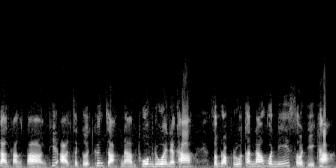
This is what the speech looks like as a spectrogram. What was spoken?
การณ์ต่างๆ ที่อาจจะเกิดขึ้นจากน้ำท่วมด้วยนะคะสำหรับรู้ทันน้ำวันนี้ สวัสดีค่ะ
